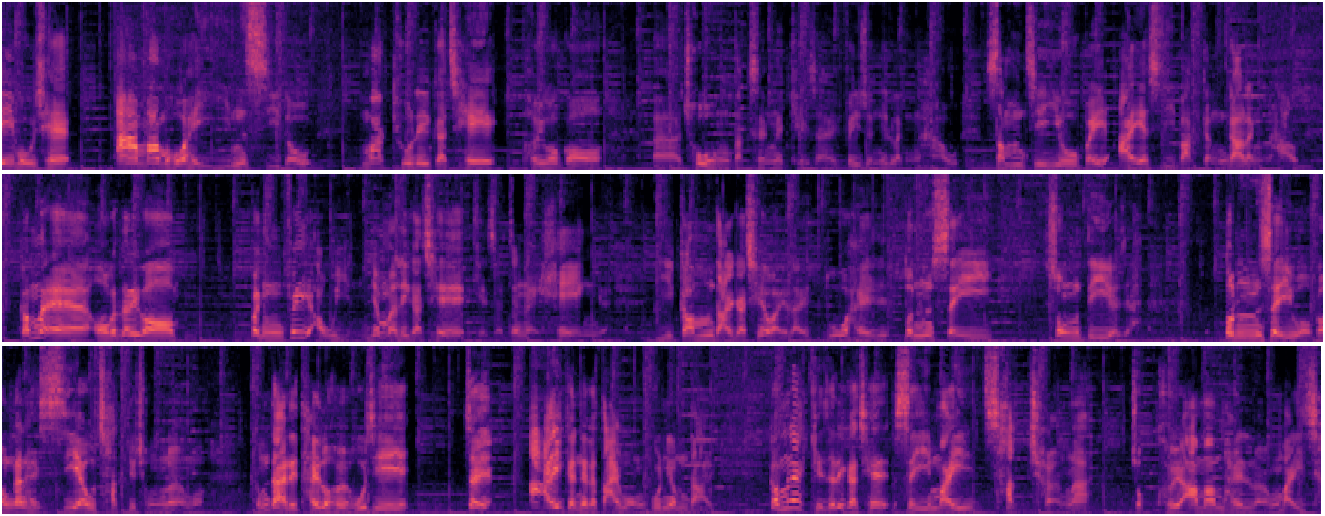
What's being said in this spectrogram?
呢部車啱啱好係顯示到 Mark Two 呢架車佢嗰個操控特性咧，其實係非常之靈巧，甚至要比 IS 二百更加靈巧。咁誒，我覺得呢個並非偶然，因為呢架車其實真係輕嘅，以咁大架車為例，都係吨四鬆啲嘅啫，吨四喎，講緊係 CL 七嘅重量喎。咁但係你睇落去好似即係挨近一個大皇冠咁大。咁咧，其實呢架車四米七長啦，軸距啱啱係兩米七。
